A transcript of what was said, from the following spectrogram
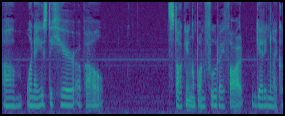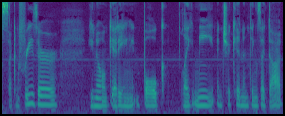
Um, when I used to hear about stocking up on food, I thought getting like a second freezer, you know, getting bulk like meat and chicken and things like that.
